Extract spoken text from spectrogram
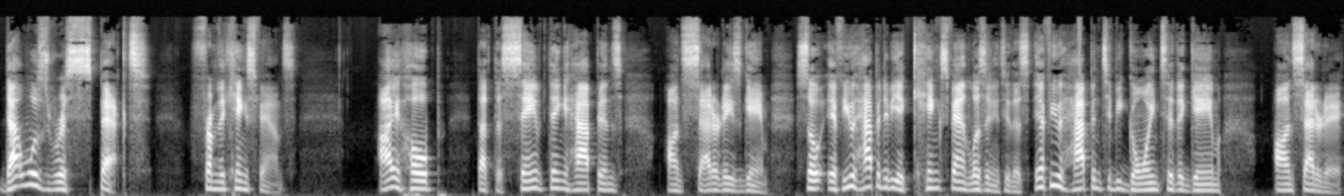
That was respect from the Kings fans. I hope that the same thing happens on Saturday's game. So if you happen to be a Kings fan listening to this, if you happen to be going to the game on Saturday,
